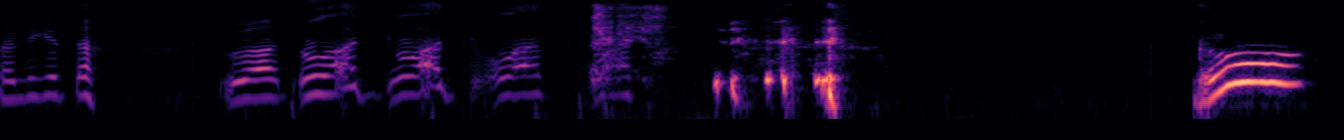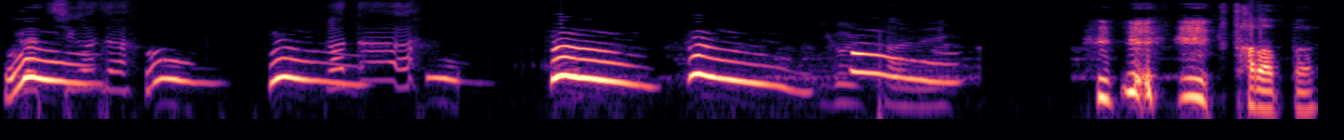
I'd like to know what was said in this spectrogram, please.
안 되겠다. 우와, 우와, 우와, 우와, 우와. 오, 오, 같이 가자. 오, 오, 가자. 오, 오. 이걸 파네. 살았다.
